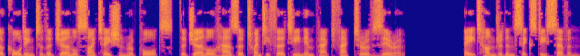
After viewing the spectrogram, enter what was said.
According to the Journal Citation Reports, the journal has a 2013 impact factor of 0.867.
